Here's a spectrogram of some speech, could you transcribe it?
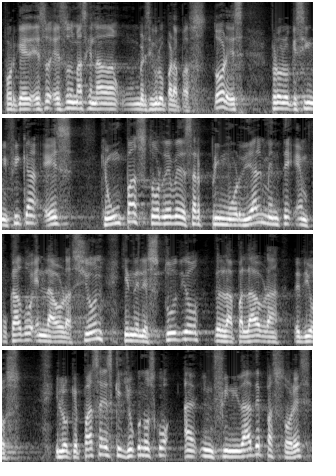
porque eso, es más que nada un versículo para pastores, pero lo que significa es que un pastor debe de estar primordialmente enfocado en la oración y en el estudio de la palabra de Dios. Y lo que pasa es que yo conozco a infinidad de pastores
